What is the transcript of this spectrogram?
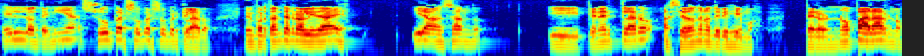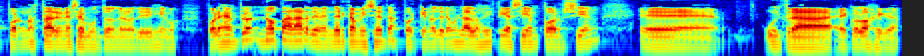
él lo tenía súper, súper, súper claro. Lo importante en realidad es ir avanzando y tener claro hacia dónde nos dirigimos pero no pararnos por no estar en ese punto donde nos dirigimos. Por ejemplo, no parar de vender camisetas porque no tenemos la logística 100% eh, ultra ecológica.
